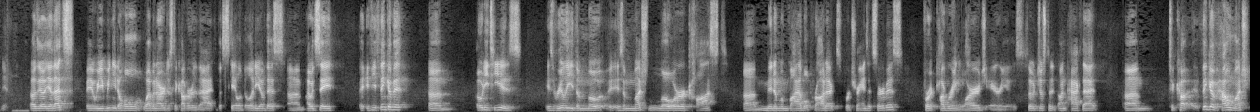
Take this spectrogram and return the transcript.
Yeah, oh, yeah, that's, I mean, we, we need a whole webinar just to cover that, the scalability of this. Um, I would say, if you think of it, um, ODT is, is really the mo is a much lower cost um, minimum viable product for transit service for covering large areas. So just to unpack that, um, to co- think of how much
